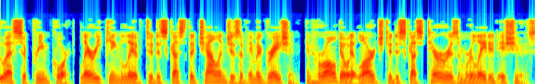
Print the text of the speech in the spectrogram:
U.S. Supreme Court, Larry King Live to discuss the challenges of immigration, and Geraldo at Large to discuss terrorism-related issues.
